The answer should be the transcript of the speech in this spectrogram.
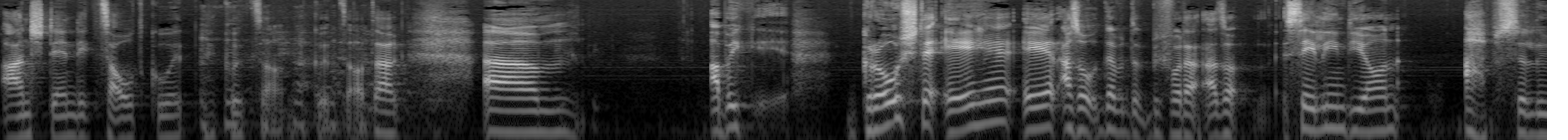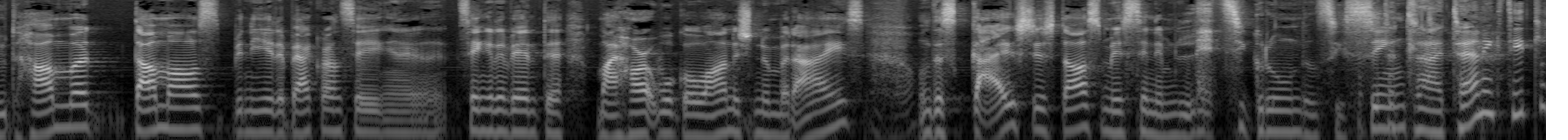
anständig, zahlt gut, gut zahlt, gut Alltag. Ähm, aber ich, größte Ehe, er, also, bevor, also Celine Dion, absolut Hammer damals bin ich ihre Background-Sängerin während My Heart Will Go On ist Nummer eins. Mhm. Und das Geilste ist das, wir sind im letzten Grund und sie singt. der Titanic-Titel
